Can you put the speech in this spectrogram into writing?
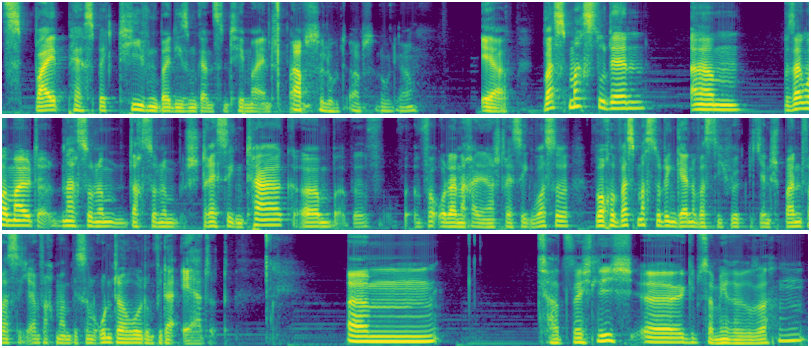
zwei Perspektiven bei diesem ganzen Thema entspannen. Absolut, absolut, ja. Ja. Was machst du denn, ähm, sagen wir mal, nach so einem, nach so einem stressigen Tag ähm, oder nach einer stressigen Woche, Woche, was machst du denn gerne, was dich wirklich entspannt, was dich einfach mal ein bisschen runterholt und wieder erdet? Ähm, tatsächlich äh, gibt es da mehrere Sachen.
